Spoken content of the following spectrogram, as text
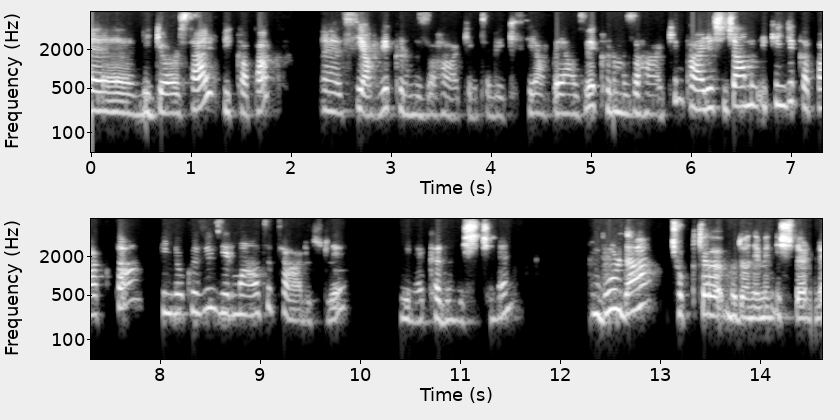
e, bir görsel, bir kapak. E, siyah ve kırmızı hakim tabii ki. Siyah, beyaz ve kırmızı hakim. Paylaşacağımız ikinci kapakta 1926 tarihli yine kadın işçinin. Burada çokça bu dönemin işlerinde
